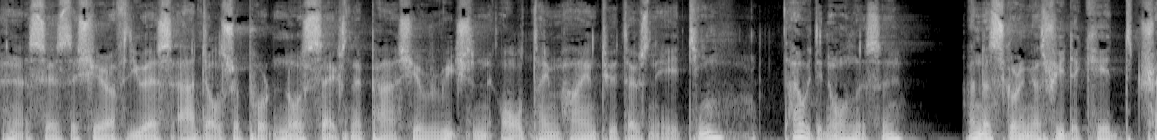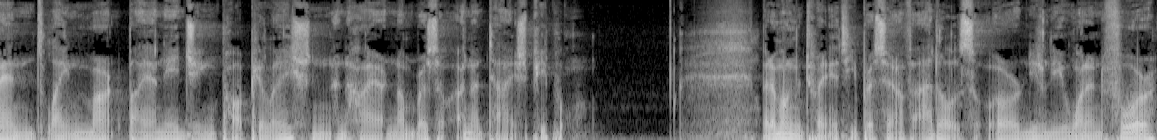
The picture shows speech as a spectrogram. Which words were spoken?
And it says the share of US adults reporting no sex in the past year reached an all-time high in 2018. How would you know this, eh? Underscoring a three-decade trend line marked by an aging population and higher numbers of unattached people. But among the 23% of adults, or nearly one in four,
